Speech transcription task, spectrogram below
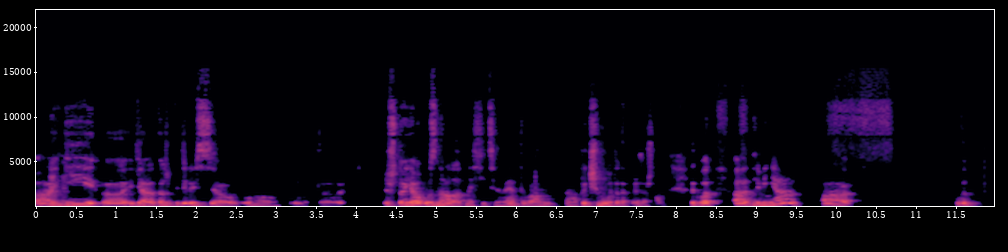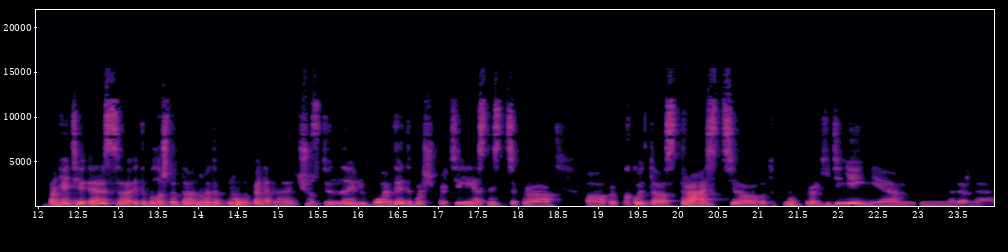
Mm-hmm. И э, я тоже поделюсь, э, э, что я узнала относительно этого, а, почему это так произошло. Так вот, а, для меня а, вот понятие эроса это было что-то, ну, это, ну, вот понятно, чувственная любовь, да, это больше про телесность, про про какую-то страсть, вот, ну, про единение, наверное,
